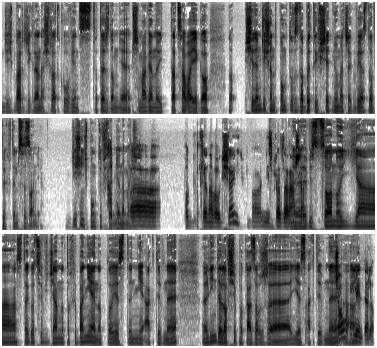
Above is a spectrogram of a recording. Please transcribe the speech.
gdzieś bardziej gra na środku, więc to też do mnie przemawia, no i ta cała jego no, 70 punktów zdobytych w 7 meczach wyjazdowych w tym sezonie. 10 punktów średnio na mecz. Pogba trenował dzisiaj? Bo nie sprawdzałem. E, wiesz co, no ja z tego co widziałem, no to chyba nie, no to jest nieaktywny. Lindelof się pokazał, że jest aktywny. Joe a... i Lindelof,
